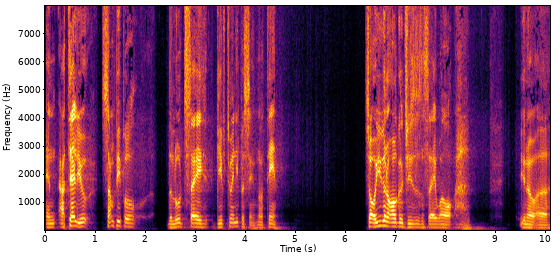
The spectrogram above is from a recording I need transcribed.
And I tell you, some people, the Lord say, give 20%, not 10. So are you going to argue Jesus and say, well, you know, uh,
